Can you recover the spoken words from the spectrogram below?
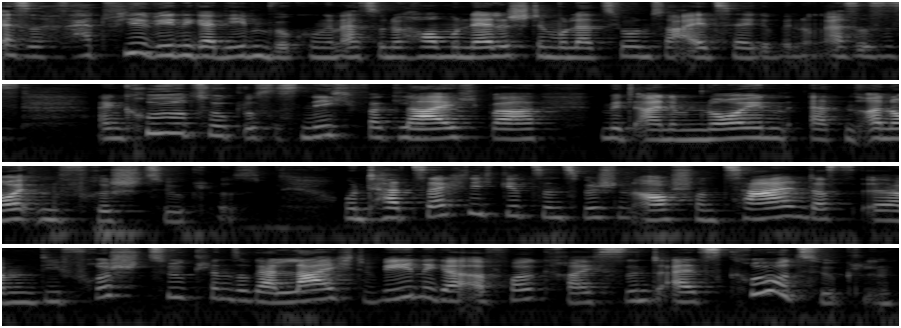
also es hat viel weniger Nebenwirkungen als so eine hormonelle Stimulation zur Eizellgewinnung. Also es ist ein Kryozyklus ist nicht vergleichbar mit einem neuen, erneuten Frischzyklus. Und tatsächlich gibt es inzwischen auch schon Zahlen, dass ähm, die Frischzyklen sogar leicht weniger erfolgreich sind als Kryozyklen.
